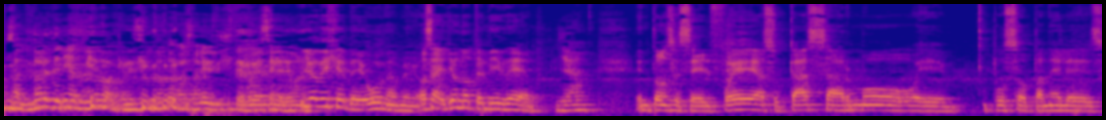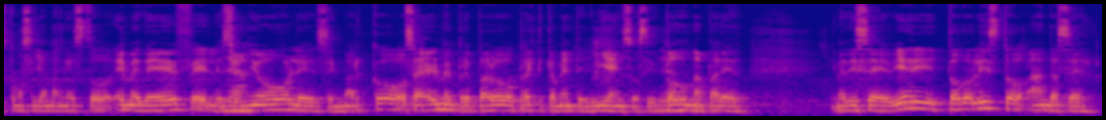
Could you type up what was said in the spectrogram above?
O sea, no le tenías miedo a que decir no te va a salir dijiste voy a hacerle de una. Yo dije de una, me- o sea, yo no tenía idea. Ya. Entonces él fue a su casa, armó, eh, puso paneles, ¿cómo se llaman esto? MDF, les Ya. unió, les enmarcó, o sea, él me preparó prácticamente el lienzo, así, Ya. toda una pared. Y me dice, Vieri, todo listo, anda a hacer.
